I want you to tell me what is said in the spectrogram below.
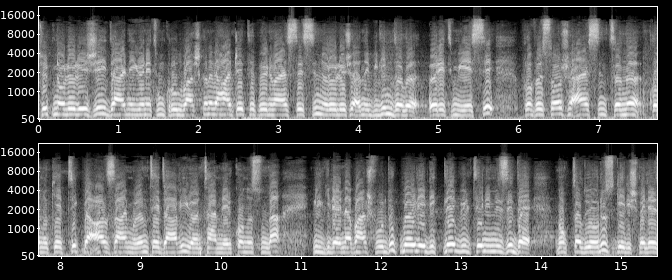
Türk Nöroloji Derneği Yönetim Kurulu Başkanı ve Hacettepe Üniversitesi Nöroloji Anabilim Dalı öğretim üyesi Profesör Ersin Tan'ı konuk ettik ve Alzheimer'ın tedavi yöntemleri konusunda bilgilerine başvurduk. Böylelikle bültenimizi de noktalıyoruz. Gelişmeleri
